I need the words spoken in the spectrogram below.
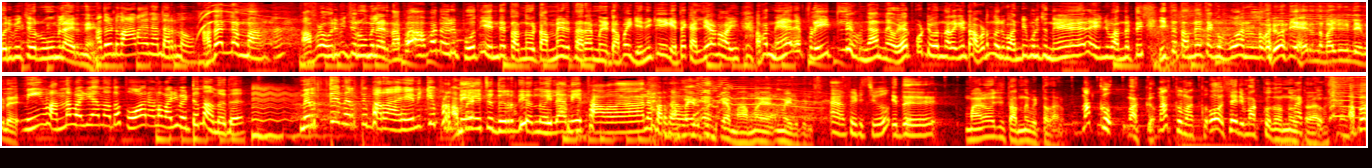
ഒരുമിച്ച് റൂമിലായിരുന്നേ. അതുകൊണ്ട് വാടക ഞാൻ തരണോ? അതല്ലമ്മ. അവിടെ ഒരുമിച്ച് റൂമിലായിരുന്നു. അപ്പൊ അവൻ ഒരു പൊതി എന്റെ തന്നു വിട്ട് അമ്മേനെ തരാൻ വേണ്ടിട്ട്. അപ്പൊ എനിക്ക് എന്റെ കല്യാണമായി. അപ്പൊ നേരെ ഫ്ലൈറ്റിൽ ഞാൻ എയർപോർട്ടിൽ വന്ന് ഇറങ്ങിയിട്ട് അവിടെ നിന്ന് ഒരു വണ്ടി വിളിച്ച് നേരെ ഇനി വന്നിട്ട് ഇത് തന്നേച്ചങ്ങ് പോകാനുള്ള പരിപാടിയായിരുന്നു വഴിയില്ലേ കൂടെ. നീ വന്ന വഴിയാന്നതോ അതോ പോകാനുള്ള വഴി വെട്ടുന്നത് നിർത്തി നിർത്തി പറ. എനിക്ക് പ്രത്യേകിച്ച് ധൃതിയൊന്നുമില്ല. നീ സാവധാനം പറഞ്ഞു ആ പിടിച്ചു. ഇത് മനോജ് തന്നു വിട്ടതാണ്. മക്കു. മക്കു. മക്കു മക്കു. ഓ ശരി മക്കു തന്നു വിട്ടതാണ്. അപ്പൊ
